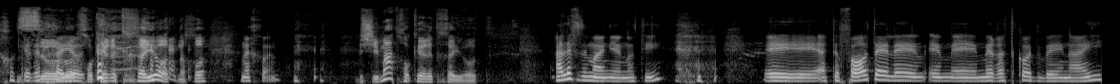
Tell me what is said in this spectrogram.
חוקרת חיות. לא חוקרת חיות, נכון? נכון. בשביל מה את חוקרת חיות? א', זה מעניין אותי. אה, התופעות האלה הן אה, מרתקות בעיניי,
